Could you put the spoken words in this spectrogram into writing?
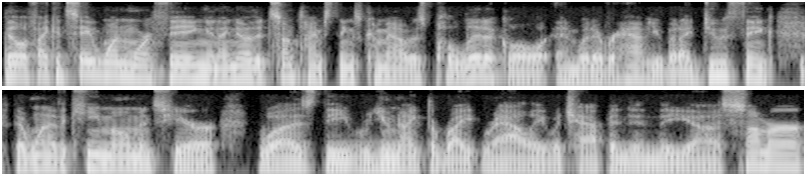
Bill, if I could say one more thing, and I know that sometimes things come out as political and whatever have you, but I do think that one of the key moments here was the Unite the Right rally, which happened in the uh, summer.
